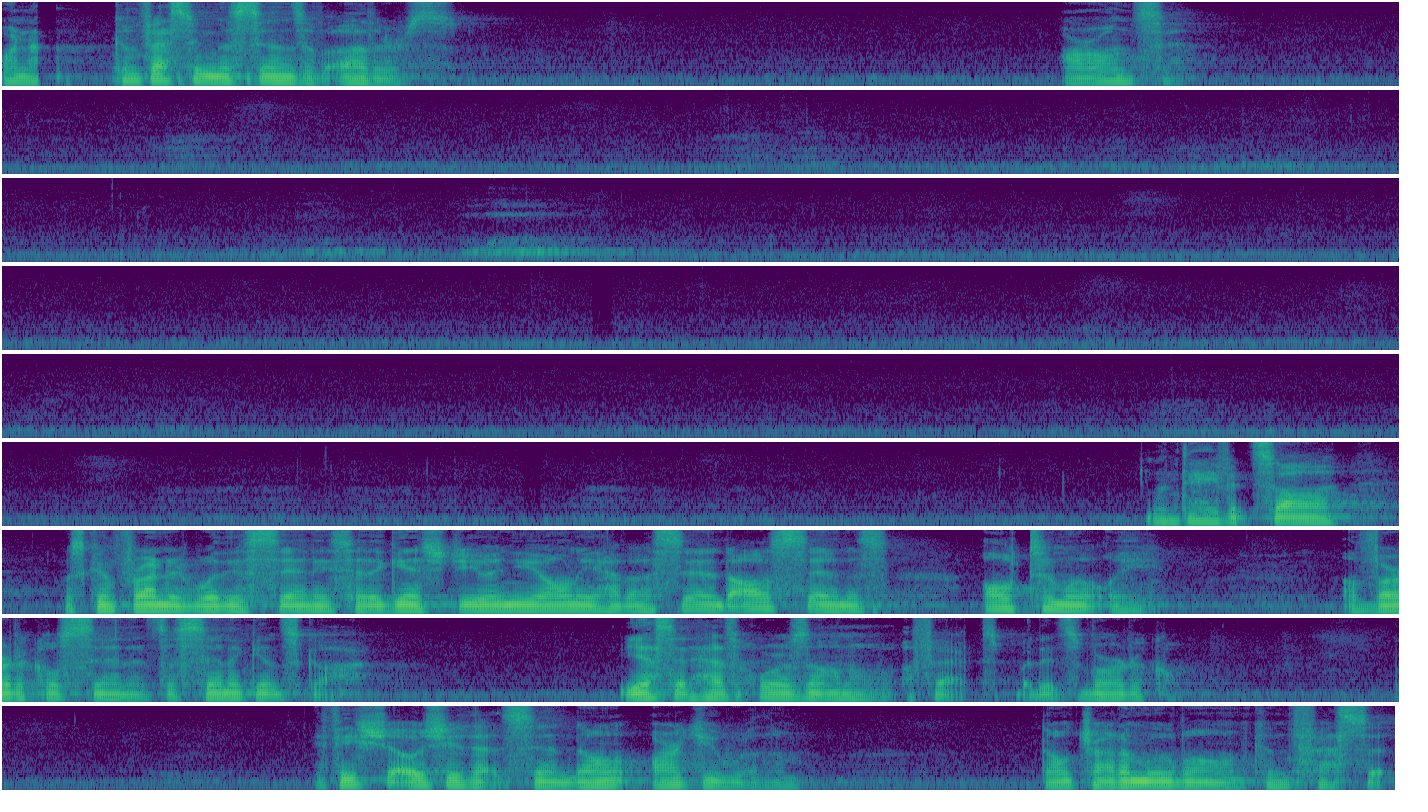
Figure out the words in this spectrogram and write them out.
We're not confessing the sins of others, our own sin. When David saw, was confronted with his sin, he said, Against you and you only have I sinned. All sin is ultimately a vertical sin, it's a sin against God. Yes, it has horizontal effects, but it's vertical. If he shows you that sin, don't argue with him. Don't try to move on, confess it.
